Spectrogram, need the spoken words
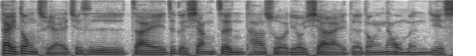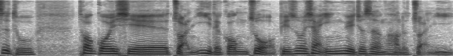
带动起来，就是在这个乡镇它所留下来的东西。那我们也试图透过一些转译的工作，比如说像音乐就是很好的转译，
